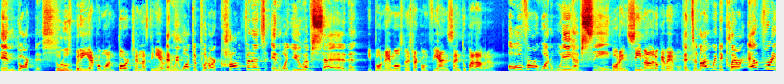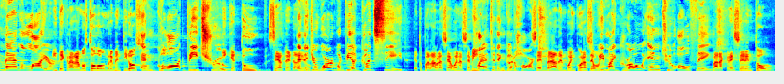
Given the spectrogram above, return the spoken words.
in darkness. Tu luz brilla como antorcha en las tinieblas. And we want to put our confidence in what you have said Y ponemos nuestra confianza en tu palabra over what we have seen. por encima de lo que vemos. And tonight we declare every man a liar Y declaramos todo hombre mentiroso and God be true. y que tú seas verdadero. And that your word would be a good seed Que tu palabra sea buena semilla, planted in good hearts sembrada en buen corazón. That we might grow into all things, para crecer en todo,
